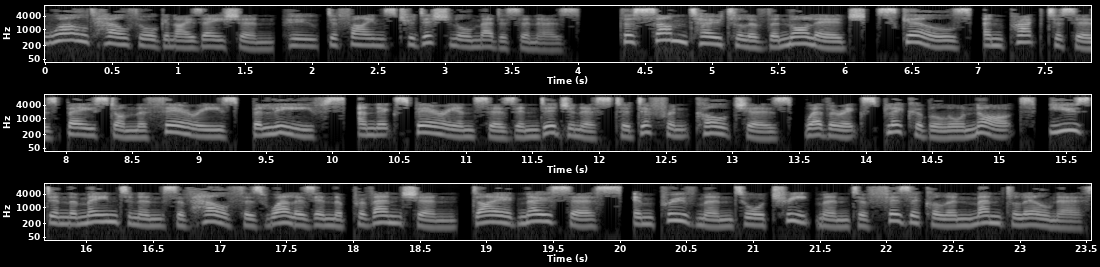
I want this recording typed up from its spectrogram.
World Health Organization WHO defines traditional medicine as the sum total of the knowledge, skills, and practices based on the theories, beliefs, and experiences indigenous to different cultures, whether explicable or not, used in the maintenance of health as well as in the prevention, diagnosis, improvement or treatment of physical and mental illness.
